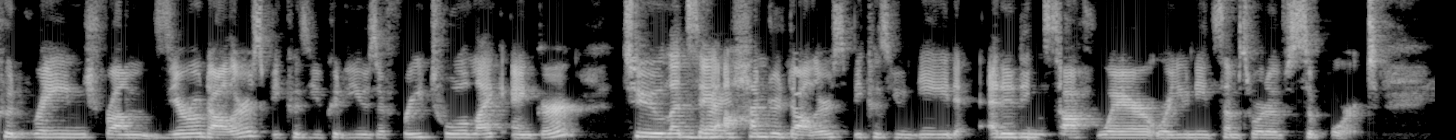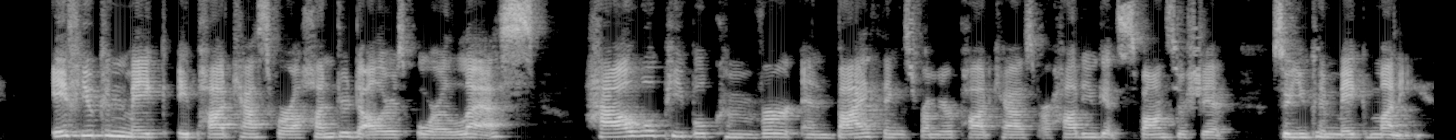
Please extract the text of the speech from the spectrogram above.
could range from zero dollars because you could use a free tool like Anchor to let's say mm-hmm. a hundred dollars because you need editing software or you need some sort of support. If you can make a podcast for a hundred dollars or less, how will people convert and buy things from your podcast or how do you get sponsorship so you can make money?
